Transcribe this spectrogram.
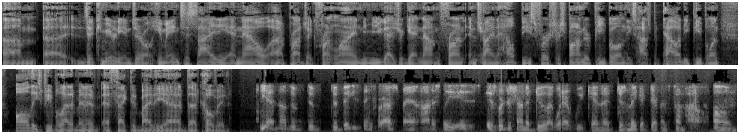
um, uh, the community in general, Humane Society, and now uh, Project Frontline. I mean, you guys are getting out in front and trying to help these first responder people and these hospitality people and all these people that have been affected by the uh, the COVID. Yeah, no. The, the the biggest thing for us, man, honestly, is is we're just trying to do like whatever we can to just make a difference somehow. Um,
